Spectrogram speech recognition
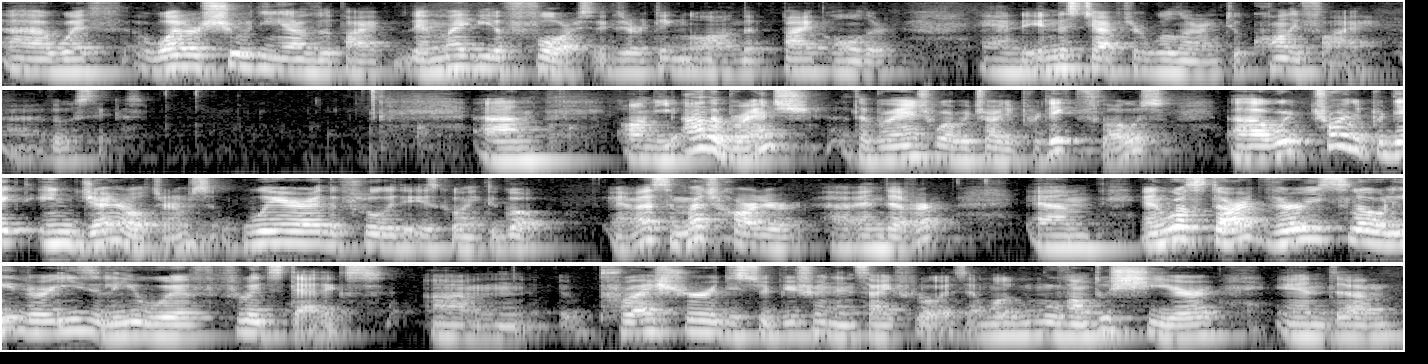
uh, with water shooting out of the pipe, there might be a force exerting on the pipe holder. And in this chapter, we'll learn to quantify uh, those things. Um, on the other branch, the branch where we try to predict flows, uh, we're trying to predict in general terms where the fluid is going to go. And that's a much harder uh, endeavor. Um, and we'll start very slowly, very easily with fluid statics um, pressure distribution inside fluids. And we'll move on to shear and um,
